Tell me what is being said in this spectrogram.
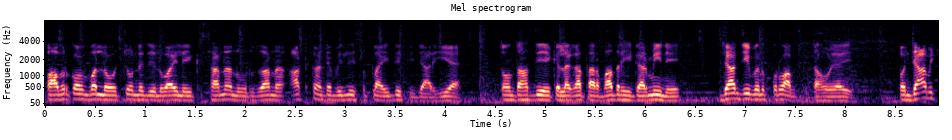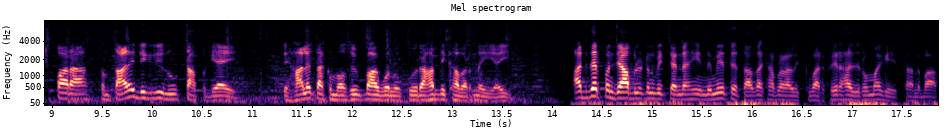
ਪਾਵਰਕੌਮ ਵੱਲੋਂ ਝੋਨੇ ਦੀ ਲਵਾਈ ਲਈ ਕਿਸਾਨਾਂ ਨੂੰ ਰੋਜ਼ਾਨਾ 8 ਘੰਟੇ ਬਿਜਲੀ ਸਪਲਾਈ ਦਿੱਤੀ ਜਾ ਰਹੀ ਹੈ। ਤੋਂ ਦੱਸ ਦਈਏ ਕਿ ਲਗਾਤਾਰ ਵੱਧ ਰਹੀ ਗਰਮੀ ਨੇ ਜਨ ਜੀਵਨ ਪ੍ਰਭਾਵਿਤ ਕੀਤਾ ਹੋਇਆ ਹੈ ਪੰਜਾਬ ਵਿੱਚ ਪਾਰਾ 47 ਡਿਗਰੀ ਨੂੰ ਟੱਪ ਗਿਆ ਹੈ ਤੇ ਹਾਲੇ ਤੱਕ ਮੌਸਮ ਵਿਭਾਗ ਵੱਲੋਂ ਕੋਈ ਰਾਹਤ ਦੀ ਖਬਰ ਨਹੀਂ ਆਈ। ਅੱਜ ਦੇ ਪੰਜਾਬ ਬੁਲੇਟਿਨ ਵਿੱਚ ਇੰਨਾ ਹੀ। ਨਵੀਂ ਤੇ ਤਾਜ਼ਾ ਖਬਰਾਂ ਨਾਲ ਇੱਕ ਵਾਰ ਫਿਰ ਹਾਜ਼ਰ ਹੋਵਾਂਗੇ। ਧੰਨਵਾਦ।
